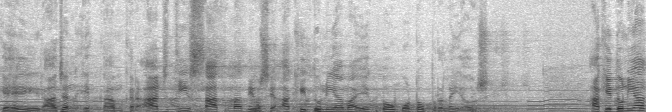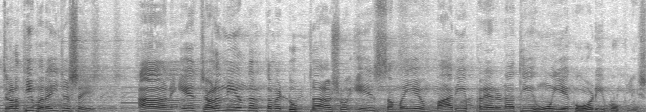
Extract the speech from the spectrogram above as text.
કે, હે રાજન, એક કામ કર. આજથી સાતમા દિવસે આખી દુનિયામાં એક બહુ મોટો પ્રલય આવશે. આખી દુનિયા જળથી ભરાઈ જશે. આ અને એ જળની અંદર તમે ડૂબતા હશો, એ સમયે મારી પ્રેરણાથી હું એક હોડી મોકલીશ,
